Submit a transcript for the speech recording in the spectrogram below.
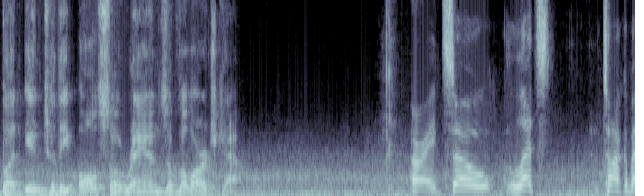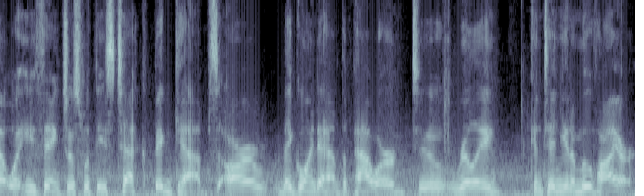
but into the also rans of the large cap. All right, so let's talk about what you think just with these tech big caps. Are they going to have the power to really continue to move higher?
